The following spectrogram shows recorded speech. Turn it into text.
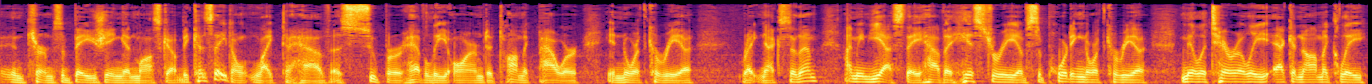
in terms of Beijing and Moscow because they don't like to have a super heavily armed atomic power in North Korea right next to them. I mean, yes, they have a history of supporting North Korea militarily, economically.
